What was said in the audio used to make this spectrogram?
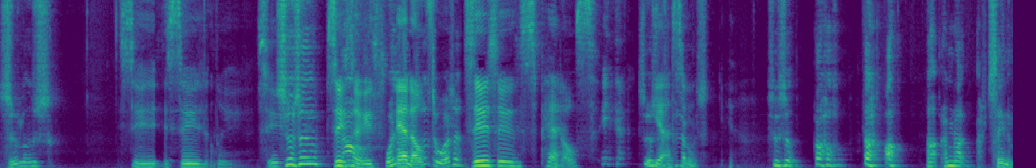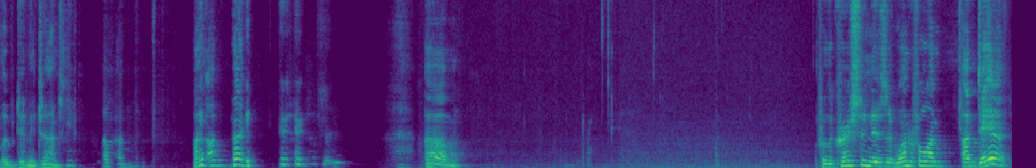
Zulus. Zulu. Zuzu? Zuzu's no. petals. Zuzu, was it? Zuzu's petals. Zuzu's yeah, petals. Yeah. Zuzu. Oh, oh, oh, oh, I'm not. I've seen the movie too many times. Um, I, I, hey. um, for the Christian, is it wonderful? I'm I'm dead.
